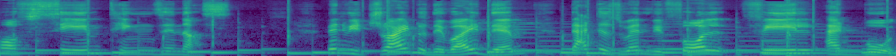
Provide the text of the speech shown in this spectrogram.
of same things in us. When we try to divide them, that is when we fall fail at both.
